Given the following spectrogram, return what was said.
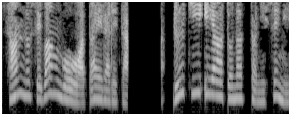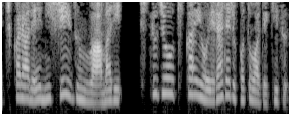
3の背番号を与えられた。ルーキーイヤーとなった2001から02シーズンはあまり出場機会を得られることはできず、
